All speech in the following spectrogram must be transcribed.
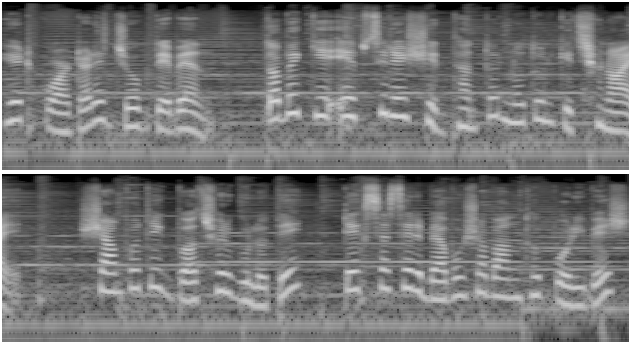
হেডকোয়ার্টারে যোগ দেবেন। তবে কেএফসির এই সিদ্ধান্ত নতুন কিছু নয়। সাম্প্রতিক বছরগুলোতে টেক্সাসের ব্যবসা বান্ধব পরিবেশ,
